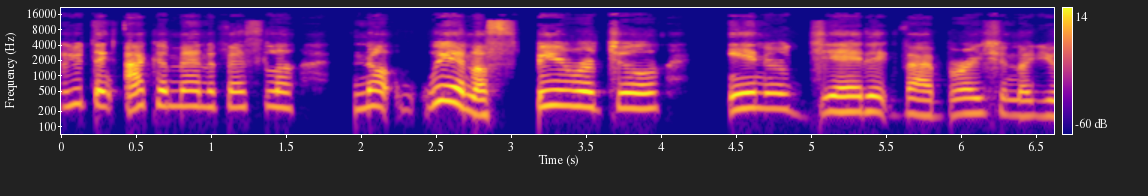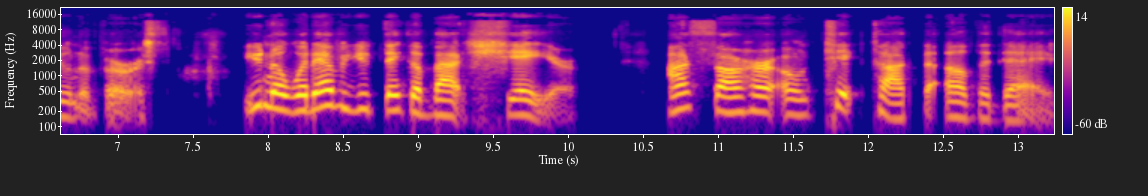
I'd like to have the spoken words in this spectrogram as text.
you think I can manifest love? No, we're in a spiritual energetic vibrational universe. You know, whatever you think about share. I saw her on TikTok the other day.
